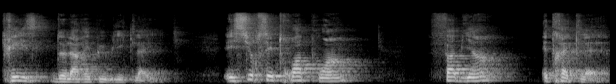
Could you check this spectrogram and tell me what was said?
crise de la République laïque. Et sur ces trois points, Fabien est très clair.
